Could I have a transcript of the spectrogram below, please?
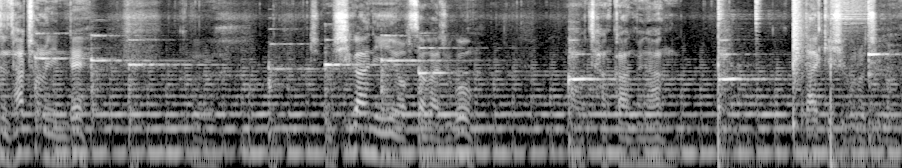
티켓은 4,000원인데 그 지금 시간이 없어가지고 어, 잠깐 그냥 배달기식으로 지금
